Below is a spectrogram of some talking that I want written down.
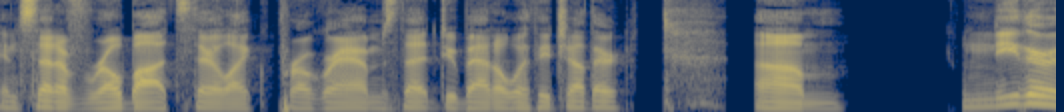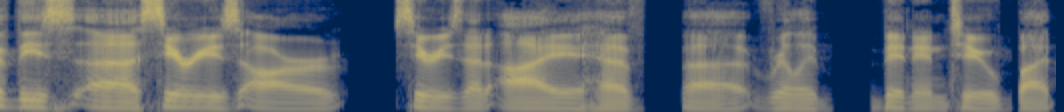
instead of robots, they're like programs that do battle with each other. Um, neither of these uh, series are series that I have uh, really been into, but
